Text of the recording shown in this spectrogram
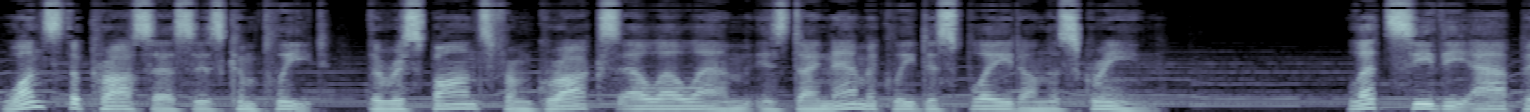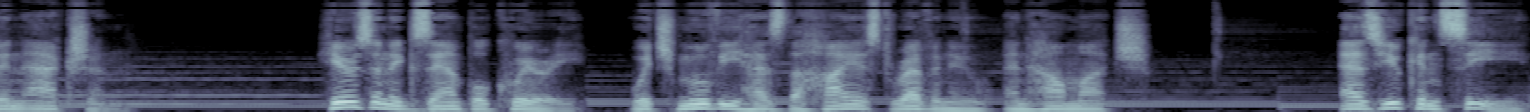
Once the process is complete, the response from Groq's LLM is dynamically displayed on the screen. Let's see the app in action. Here's an example query, which movie has the highest revenue and how much? As you can see,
